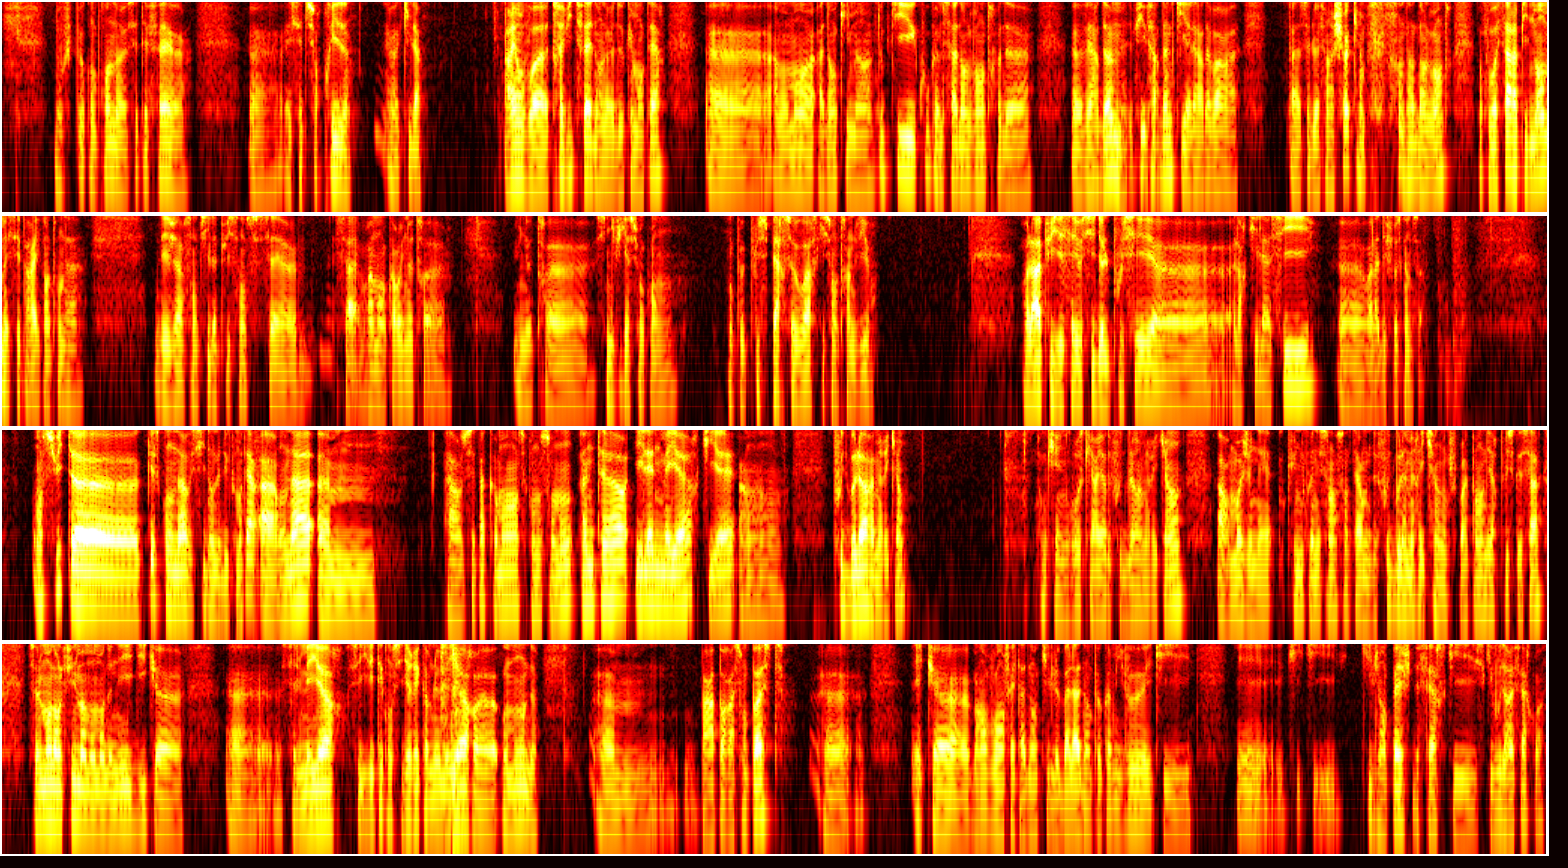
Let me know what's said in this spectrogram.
Donc je peux comprendre euh, cet effet euh, et cette surprise qu'il a. Pareil, on voit très vite fait dans le documentaire, un moment Adam qui met un tout petit coup comme ça dans le ventre de Verdum, et puis Verdum qui a l'air d'avoir ça lui a fait un choc un peu dans, le ventre. Donc on voit ça rapidement, mais c'est pareil, quand on a déjà ressenti la puissance, c'est euh, ça a vraiment encore une autre, euh, une autre euh, signification qu'on on peut plus percevoir ce qu'ils sont en train de vivre. Voilà, puis ils essayent aussi de le pousser alors qu'il est assis, voilà, des choses comme ça. Ensuite, qu'est-ce qu'on a aussi dans le documentaire? Ah, on a alors je sais pas comment se prononce son nom, Hunter Ellen Meyer, qui est un footballeur américain. Donc il a une grosse carrière de footballeur américain. Alors moi je n'ai aucune connaissance en termes de football américain, donc je pourrais pas en dire plus que ça. Seulement dans le film, à un moment donné, il dit que euh, c'est le meilleur, il était considéré comme le meilleur euh, au monde euh, par rapport à son poste et que ben, on voit en fait Adam qui le balade un peu comme il veut et qui, et qui, qui, qui l'empêche de faire ce qu'il ce qu'il voudrait faire. quoi.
